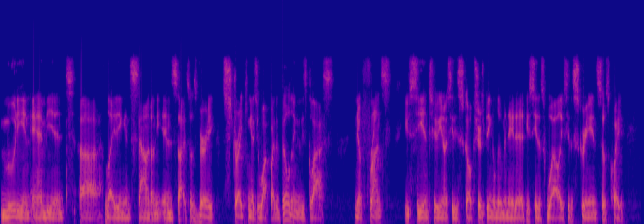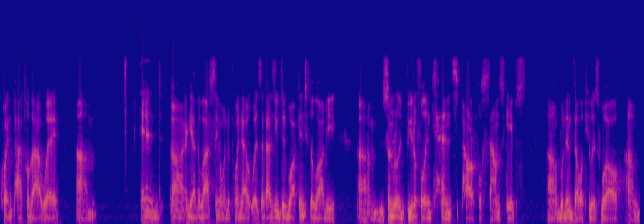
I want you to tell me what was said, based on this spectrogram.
moody and ambient uh, lighting and sound on the inside. So it's very striking as you walk by the building. These glass, you know, fronts you see into, you know, see these sculptures being illuminated. You see this well. You see the screens. So it's quite, quite impactful that way. Um, and uh, again, the last thing I wanted to point out was that as you did walk into the lobby, um, some really beautiful, intense, powerful soundscapes um, would envelop you as well. Um,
